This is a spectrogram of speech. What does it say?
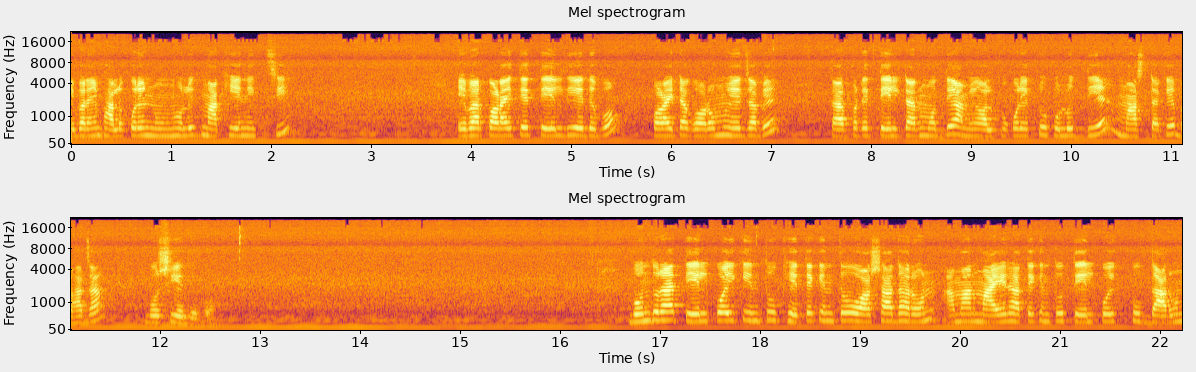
এবার আমি ভালো করে নুন, হলুদ মাখিয়ে নিচ্ছি। এবার কড়াইতে তেল দিয়ে দেব। কড়াইটা গরম হয়ে যাবে। তারপরে তেলটার মধ্যে আমি অল্প করে একটু হলুদ দিয়ে মাছটাকে ভাজা বসিয়ে দেব। বন্ধুরা, তেল কই কিন্তু খেতে কিন্তু অসাধারণ। আমার মায়ের হাতে কিন্তু তেল কই খুব দারুণ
